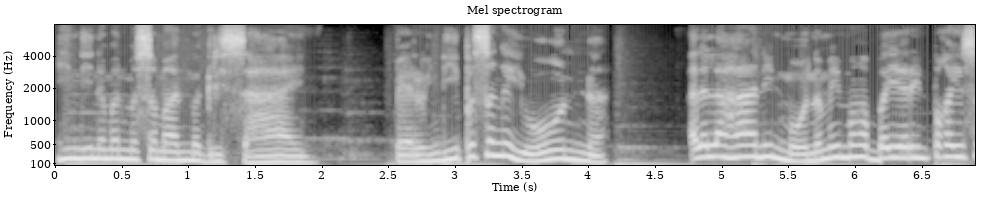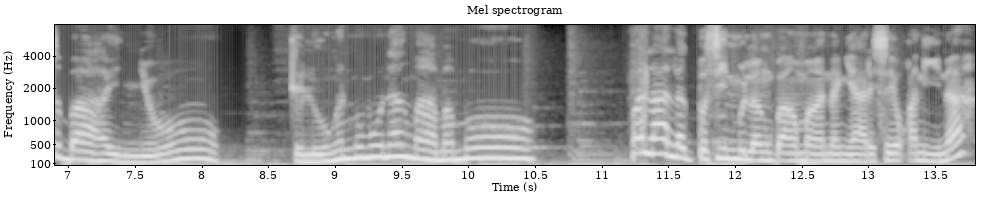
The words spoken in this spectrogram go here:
hindi naman masamaan mag-resign. Pero hindi pa sa ngayon. Alalahanin mo na may mga bayarin pa kayo sa bahay nyo. Tulungan mo muna ang mama mo. Palalagpasin mo lang ba ang mga nangyari sa'yo kanina?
